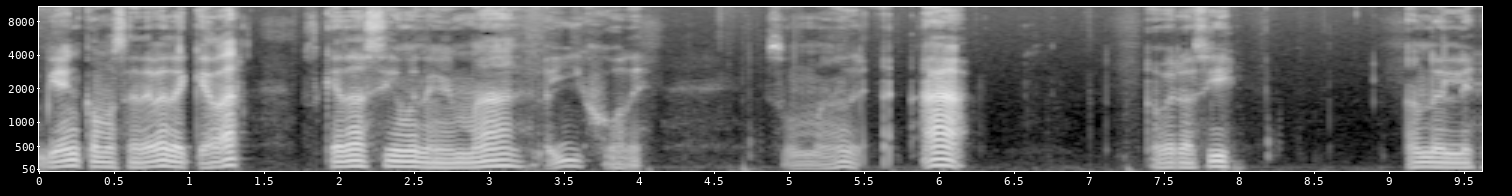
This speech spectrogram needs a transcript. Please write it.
bien como se debe de quedar. queda así muy mal. Hijo de su madre. Ah. A ver, así. Ándale.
